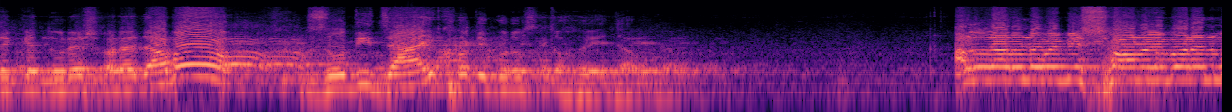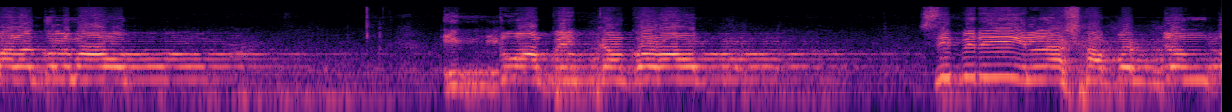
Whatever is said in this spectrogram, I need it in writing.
থেকে দূরে সরে যাব, যদি যাই ক্ষতিগ্রস্ত হয়ে যাব। আল্লাহর নবী বিশ্ব নবী বলেন, মালাকুল মাউত। একটু অপেক্ষা করো। জিবরিল আসা পর্যন্ত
